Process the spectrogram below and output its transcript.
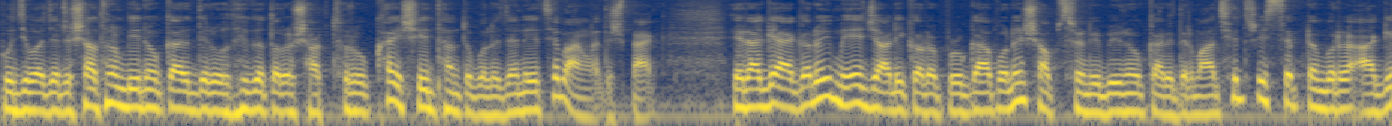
পুঁজিবাজারে সাধারণ বিনিয়োগকারীদের অধিকতর স্বার্থ রক্ষায় সিদ্ধান্ত বলে জানিয়েছে বাংলাদেশ ব্যাংক। এর আগে এগারোই মে জারি করা প্রজ্ঞাপনে সব শ্রেণির বিনিয়োগকারীদের মাঝে ত্রিশ সেপ্টেম্বরের আগে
